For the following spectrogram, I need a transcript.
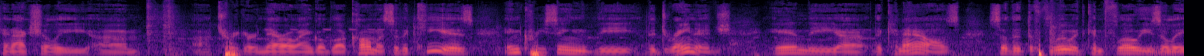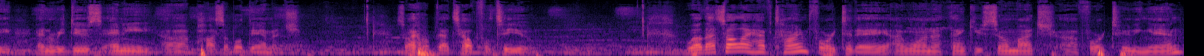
can actually um, uh, trigger narrow angle glaucoma. So, the key is increasing the, the drainage in the, uh, the canals so that the fluid can flow easily and reduce any uh, possible damage. So I hope that's helpful to you. Well, that's all I have time for today. I want to thank you so much uh, for tuning in.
